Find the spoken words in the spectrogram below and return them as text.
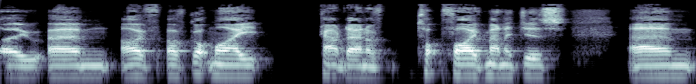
So um, I've I've got my countdown of top five managers. Um,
